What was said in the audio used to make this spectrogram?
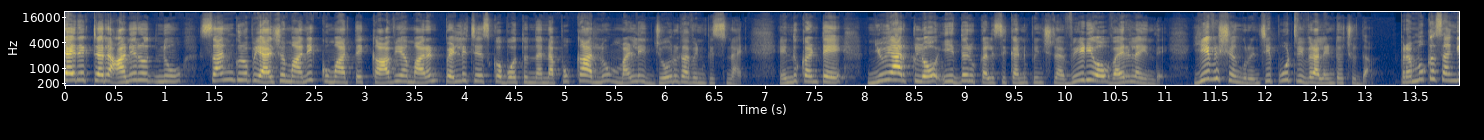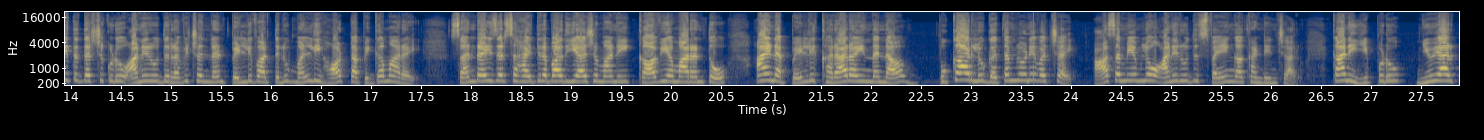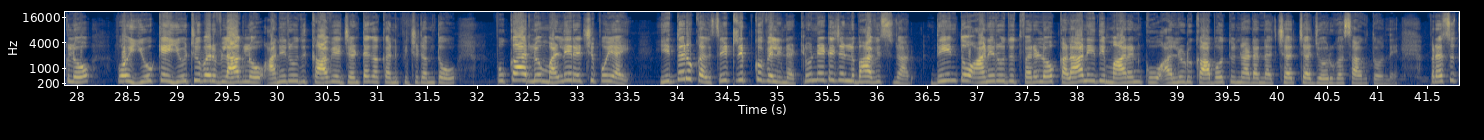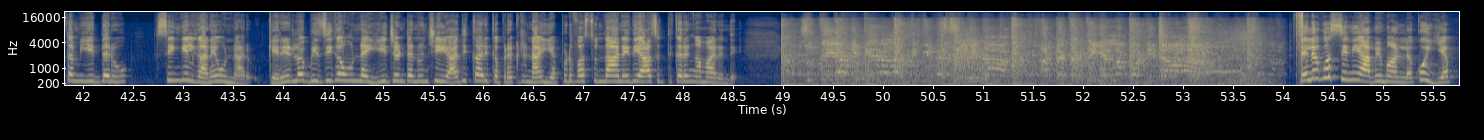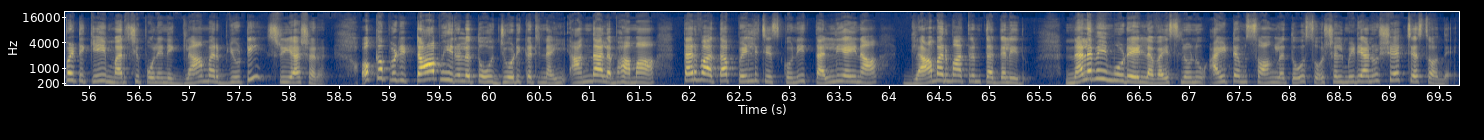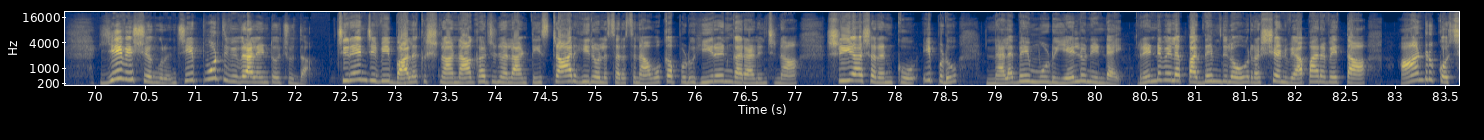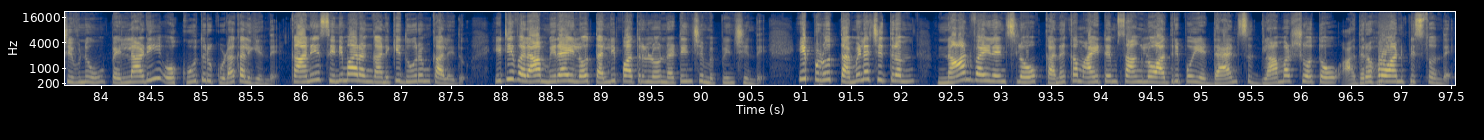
Director అనిరుద్ను Sun group యాజమాని కుమార్తె కావ్య మారన్ పెళ్ళి చేసుకోబోతుందన్న పుకార్లు మళ్ళీ జోరుగా వినిపిస్తున్నాయి. ఎందుకంటే న్యూయార్క్లో ఇద్దరు కలిసి కనిపించిన వీడియో వైరల్ అయింది. ఈ విషయం గురించి పూర్తి వివరాలేంటో చూద్దాం. ప్రముఖ సంగీత దర్శకుడు అనిరుద్ రవిచంద్రన్ పెళ్ళి వార్తలు మళ్ళీ హాట్ టాపిక్గా మారాయి. సన్ రైజర్స్ హైదరాబాద్ యాజమాని కావ్య మారన్తో ఆయన పెళ్ళి ఖరారైందన్న పుకార్లు గతంలోనే వచ్చాయి. ఆ సమయంలో అనిరుద్ స్వయంగా ఖండించారు. కానీ ఇప్పుడు న్యూయార్క్లో ఓ యూకే యూట్యూబర్ వ్లాగ్లో అనిరుద్ కావ్య జంటగా కనిపించడంతో పుకార్లు మళ్ళీ రెచ్చిపోయాయి. ఇద్దరు కలిసి ట్రిప్కు వెళ్ళినట్లు నెటిజన్లు భావిస్తున్నారు. దీంతో అనిరుద్ త్వరలో కళానిధి మారన్కు అల్లుడు కాబోతున్నాడన్న చర్చ జోరుగా సాగుతోంది. ప్రస్తుతం ఇద్దరు సింగిల్ గానే ఉన్నారు. కెరీర్లో బిజీగా ఉన్న ఈ జంట నుంచి అధికారిక ప్రకటన ఎప్పుడు వస్తుందా అనేది ఆసక్తికరంగా మారింది. తెలుగు సినీ అభిమానులకు ఎప్పటికీ మర్చిపోలేని గ్లామర్ బ్యూటీ శ్రియా శరణ్. ఒకప్పటి టాప్ హీరోలతో జోడి కట్టిన ఈ అందాల భామ తర్వాత పెళ్ళి చేసుకుని తల్లి అయిన గ్లామర్ మాత్రం తగ్గలేదు. నలభై మూడేళ్ళ వయసులోనూ ఐటమ్ సాంగ్లతో సోషల్ మీడియాను షేక్ చేస్తోంది. ఈ విషయం గురించి పూర్తి వివరాలేంటో చూద్దాం. చిరంజీవి బాలకృష్ణ నాగార్జున లాంటి స్టార్ హీరోల సరసన ఒకప్పుడు హీరోయిన్గా రాణించిన శ్రియా శరణ్కు ఇప్పుడు నలభై మూడు ఏళ్ళు నిండాయి. రెండు వేల పద్దెనిమిదిలో రష్యన్ వ్యాపారవేత్త ఆండ్రు కొచ్చివ్ను పెళ్ళాడి ఓ కూతురు కూడా కలిగింది. కానీ సినిమా రంగానికి దూరం కాలేదు. ఇటీవల మిరాయిలో తల్లి పాత్రలో నటించి మెప్పించింది. ఇప్పుడు తమిళ చిత్రం నాన్ వైలెన్స్లో కనకం ఐటెం సాంగ్లో అదిరిపోయే డాన్స్ గ్లామర్ షోతో అదరహో అనిపిస్తుంది.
